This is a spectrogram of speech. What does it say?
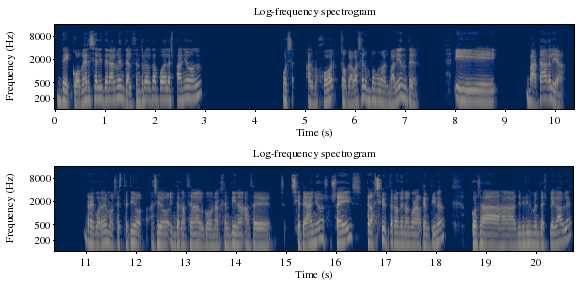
de comerse literalmente al centro del campo del español, pues a lo mejor tocaba ser un poco más valientes. Y Bataglia, recordemos, este tío ha sido internacional con Argentina hace siete años o seis, pero ha sido internacional con Argentina, cosa difícilmente explicable.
